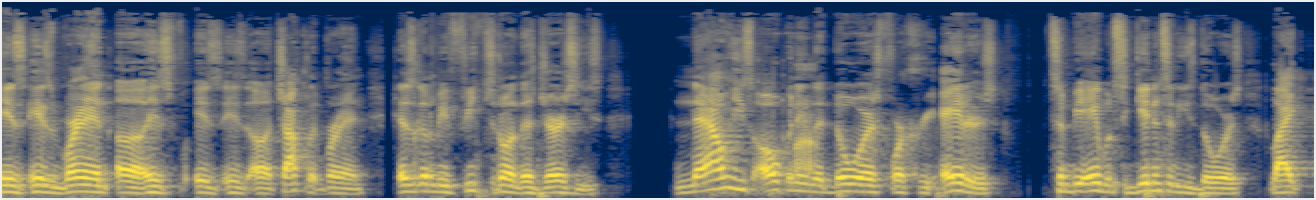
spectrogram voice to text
his his brand, uh, his his his uh, chocolate brand, is going to be featured on the jerseys. Now he's opening wow. the doors for creators to be able to get into these doors. Like,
